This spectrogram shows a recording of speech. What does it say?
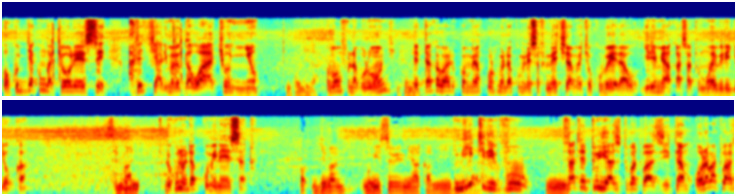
okugjako nga kyoleese ate kyali mabega waakyo nnyo. Oba nfuna bulungi? Ettaka balikuba mu myaka 1913 n'ekiramu ekyo kubeerawo giri emyaka asatu mu ebiri gyokka. Simanyi. 1913 giba muyisewo emyaka mingi miyitirivu Mm. 32 years tuba twaziyitamu olaba twa-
